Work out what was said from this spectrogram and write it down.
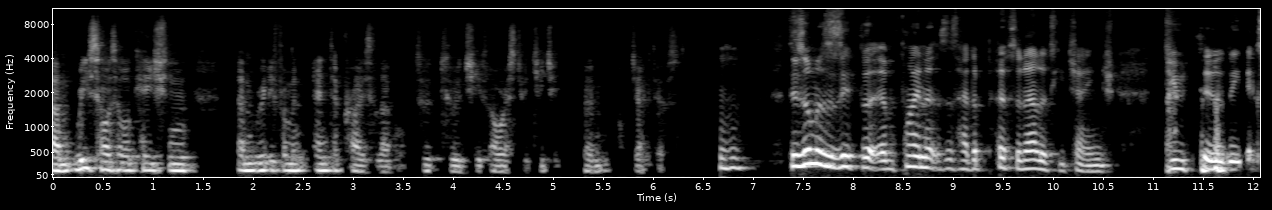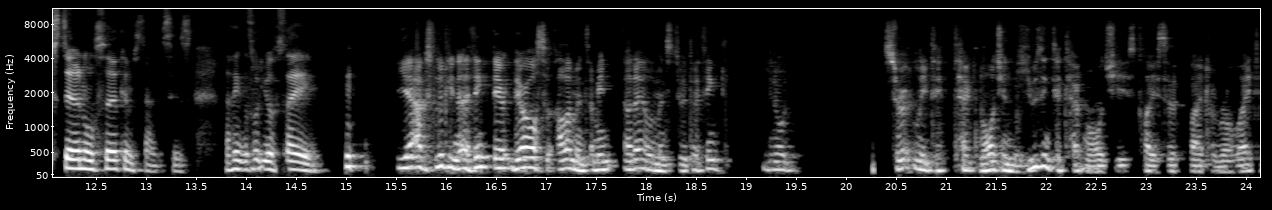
um, resource allocation, um, really from an enterprise level to, to achieve our strategic um, objectives. Mm-hmm. So it's almost as if the um, finance has had a personality change due to the external circumstances. I think that's what you're saying. yeah, absolutely. And I think there, there are also elements, I mean, other elements to it. I think, you know, certainly the technology and using the technologies plays a vital role, right?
